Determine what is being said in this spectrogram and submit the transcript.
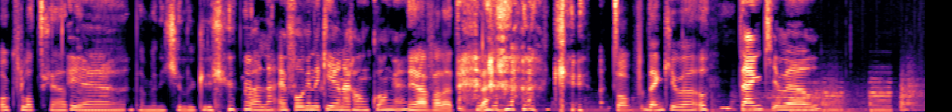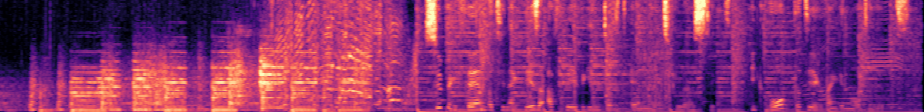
ook vlot gaat. Ja. En, uh, dan ben ik gelukkig. Voilà, en volgende keer naar Hongkong. Hè? Ja, voilà. het is dat. Oké, top. Dankjewel. Dankjewel. Super fijn dat je naar deze aflevering tot het einde hebt geluisterd. Ik hoop dat je ervan genoten hebt.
